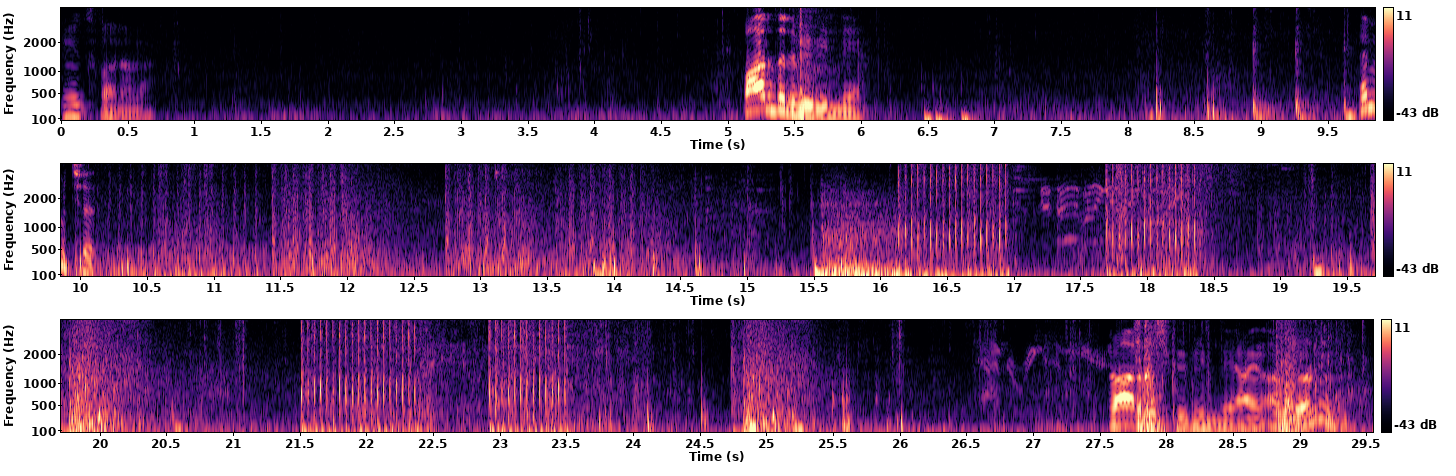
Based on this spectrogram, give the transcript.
Mute var ama. Vardır bir bildiği. Değil mi chat? Varmış bir bildiği. Aynı, aynı gördün mü?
